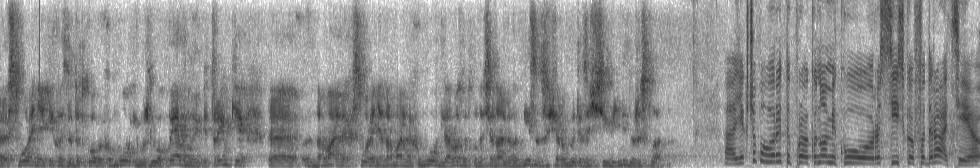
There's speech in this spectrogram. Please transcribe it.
е, створення якихось додаткових умов і, можливо, певної підтримки е, нормальних створення нормальних умов для розвитку національного бізнесу, що робити за часів війни дуже складно. Е, Якщо поговорити про економіку Російської Федерації, е,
